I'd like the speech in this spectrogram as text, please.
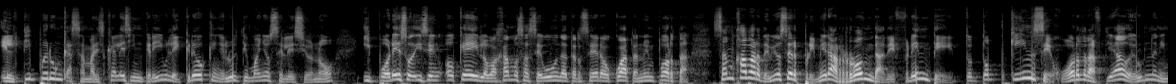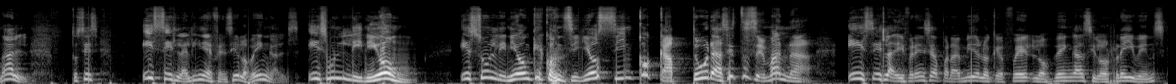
El tipo era un cazamariscales increíble. Creo que en el último año se lesionó y por eso dicen, ok, lo bajamos a segunda, tercera o cuarta, no importa. Sam Hubbard debió ser primera ronda de frente, to- top 15, jugador drafteado, era un animal. Entonces, esa es la línea defensiva de los Bengals. Es un lineón. Es un lineón que consiguió cinco capturas esta semana. Esa es la diferencia para mí de lo que fue los Bengals y los Ravens,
